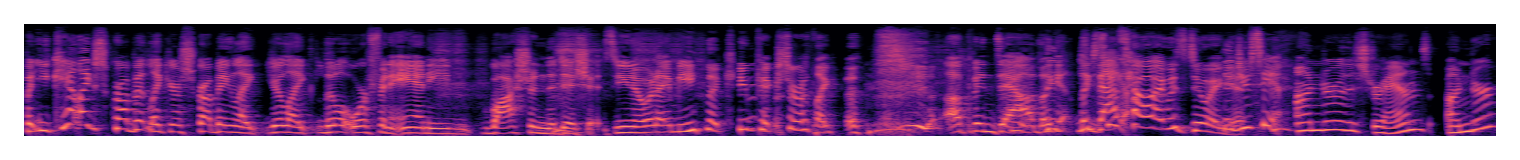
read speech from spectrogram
But you can't like scrub it like you're scrubbing like you're like little orphan Annie washing the dishes. You know what I mean? Like you picture with like the up and down. Like Did like that's say- how I was doing Did it. you say under the strands? Under?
